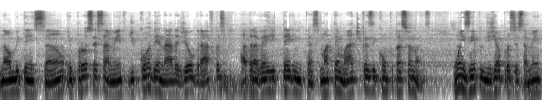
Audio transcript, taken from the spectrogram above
na obtenção e processamento de coordenadas geográficas através de técnicas matemáticas e computacionais. Um exemplo de geoprocessamento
